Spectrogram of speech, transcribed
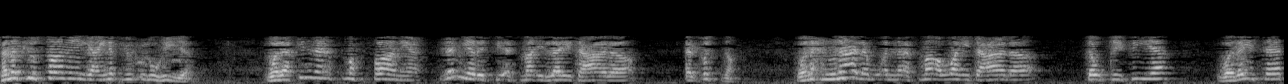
فنفي الصانع يعني نفي الألوهية. ولكن اسم الصانع لم يرد في أسماء الله تعالى الحسنى. ونحن نعلم أن أسماء الله تعالى توقيفية وليست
